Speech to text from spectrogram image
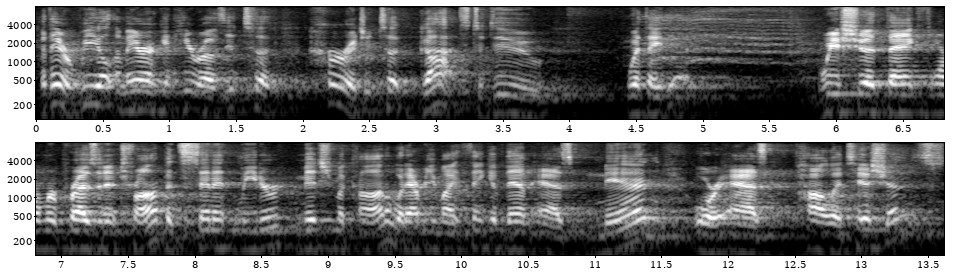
But they are real American heroes. It took courage, it took guts to do what they did. We should thank former President Trump and Senate leader Mitch McConnell, whatever you might think of them as men or as politicians.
